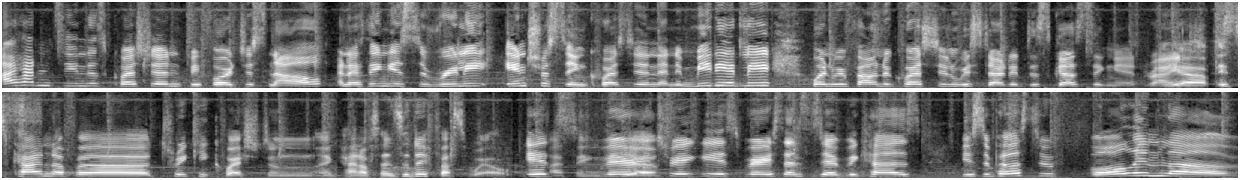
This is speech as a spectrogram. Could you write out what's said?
I hadn't seen this question before just now and I think it's a really interesting question and immediately when we found a question we started discussing it, right? Yeah, it's kind so. of a tricky question and kind of sensitive as well. It's very yeah. tricky, it's very sensitive because you're supposed to fall in love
